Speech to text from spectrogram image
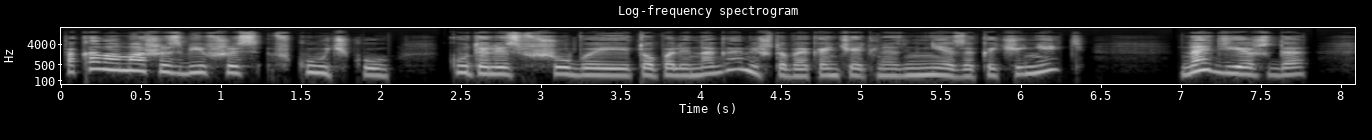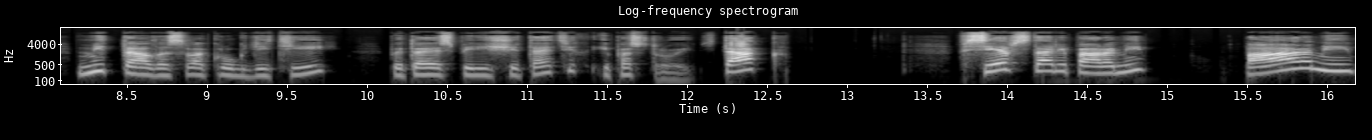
Пока мамаши, сбившись в кучку, кутались в шубы и топали ногами, чтобы окончательно не закоченеть, Надежда металась вокруг детей, пытаясь пересчитать их и построить. — Так, все встали парами, парами,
